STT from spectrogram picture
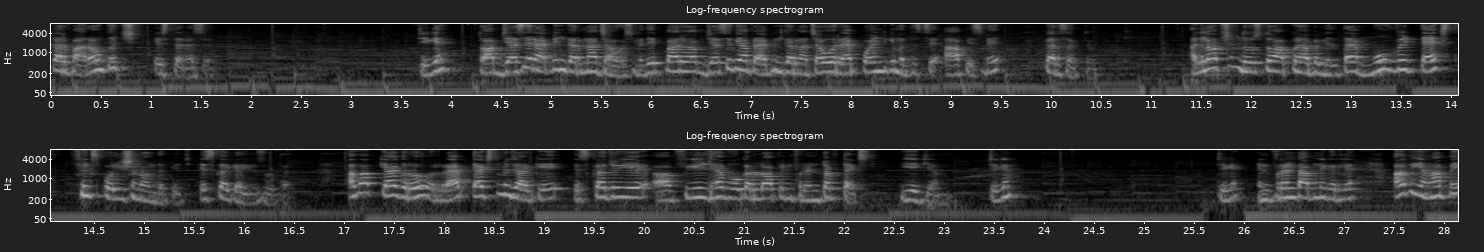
कर पा रहा हूँ कुछ इस तरह से। ठीक है? तो आप जैसे रैपिंग करना चाहो, इसमें देख पा रहे हो आप, जैसे भी आप रैपिंग करना चाहो, वो रैप पॉइंट की मदद से आप इसमें कर सकते हो। अगला ऑप्शन दोस्तों, आपको यहाँ पे मिलता है move with text fix position on the page इसका क्या यूज़ होता है? अब आप क्या करो रैप टेक्स्ट में जाके इसका जो ये फ़ील्ड है, वो कर लो आप इन फ्रंट ऑफ़ टेक्स्ट ये किया हमने, ठीक है? ठीक है? इन फ्रंट आपने कर लिया। अब यहाँ पे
